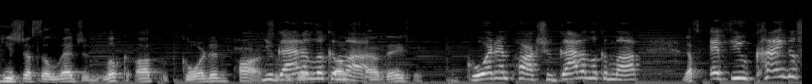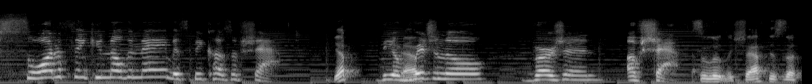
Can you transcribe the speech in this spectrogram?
He's just a legend. Look up Gordon Parks. You got to look him up. Foundation. Gordon Parks. You got to look him up. Yep. If you kind of sort of think you know the name, it's because of Shaft. Yep. The original yep. version of Shaft. Absolutely. Shaft is the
